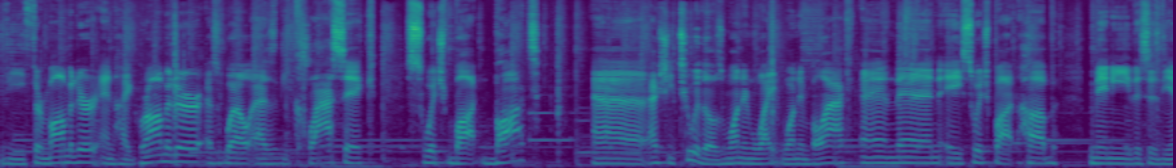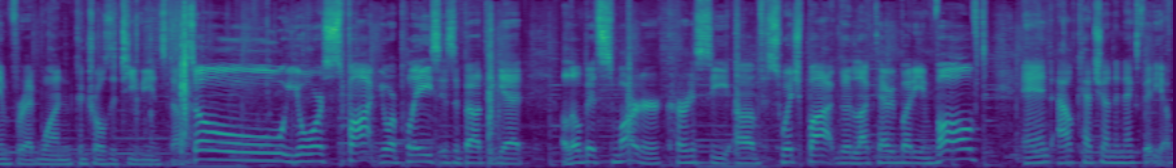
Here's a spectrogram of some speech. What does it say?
the thermometer and hygrometer, as well as the classic SwitchBot bot. Uh, actually, two of those, one in white, one in black, and then a SwitchBot hub mini. This is the infrared one, controls the TV and stuff. So your spot, your place is about to get a little bit smarter courtesy of SwitchBot. Good luck to everybody involved, and I'll catch you on the next video.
